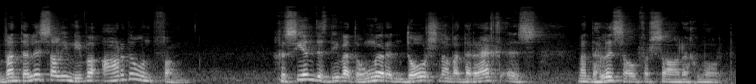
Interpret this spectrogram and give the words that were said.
want hulle sal die nuwe aarde ontvang. Geseënd is die wat honger en dors na wat reg is, want hulle sal versadig word.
